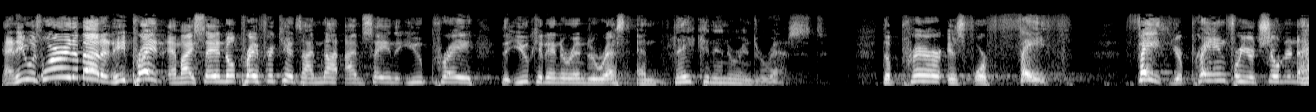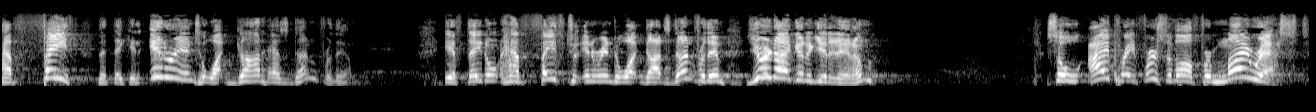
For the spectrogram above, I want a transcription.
and he was worried about it. He prayed. Am I saying don't pray for kids? I'm not. I'm saying that you pray that you can enter into rest and they can enter into rest. The prayer is for faith. Faith. You're praying for your children to have faith that they can enter into what God has done for them. If they don't have faith to enter into what God's done for them, you're not going to get it in them. So I pray, first of all, for my rest.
